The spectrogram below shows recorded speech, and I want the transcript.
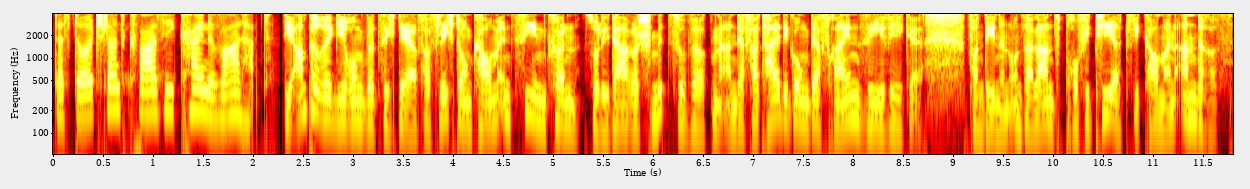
dass Deutschland quasi keine Wahl hat. Die Ampelregierung wird sich der Verpflichtung kaum entziehen können, solidarisch mitzuwirken an der Verteidigung der freien Seewege, von denen unser Land profitiert wie kaum ein anderes.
